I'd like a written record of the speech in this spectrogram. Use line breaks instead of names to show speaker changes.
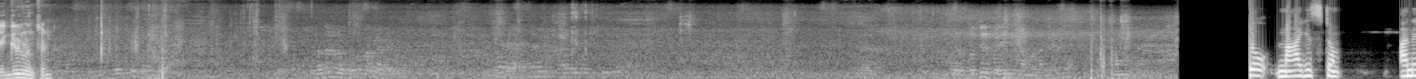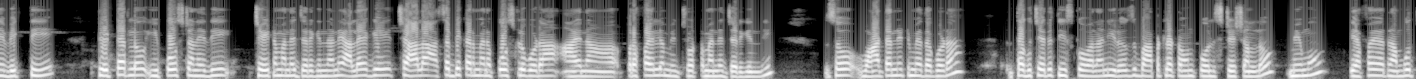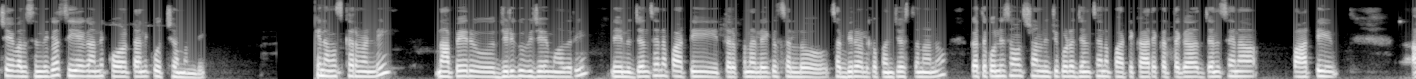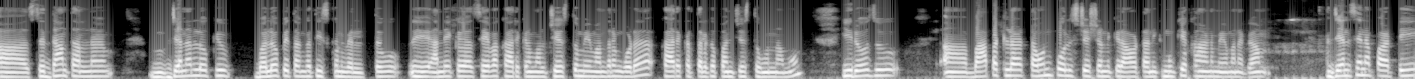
దగ్గర నుంచండి.
సో నా ఇష్టం అనే వ్యక్తి ట్విట్టర్లో ఈ పోస్ట్ అనేది చేయటం అనేది జరిగిందండి. అలాగే చాలా అసభ్యకరమైన పోస్టులు కూడా ఆయన ప్రొఫైల్లో మేము చూడటం అనేది జరిగింది. సో వాటన్నిటి మీద కూడా తగు చర్య తీసుకోవాలని ఈరోజు బాపట్ల టౌన్ పోలీస్ స్టేషన్లో మేము ఎఫ్ఐఆర్ నమోదు చేయవలసిందిగా సీఏ గారిని కోరటానికి వచ్చామండి. నమస్కారం అండి. నా పేరు జిడుగు విజయ మాధురి. నేను జనసేన పార్టీ తరపున లేఖసల్లో సెల్లో సభ్యురాలుగా పనిచేస్తున్నాను. గత కొన్ని సంవత్సరాల నుంచి కూడా జనసేన పార్టీ కార్యకర్తగా జనసేన పార్టీ ఆ, సిద్ధాంతాలను జనంలోకి బలోపేతంగా తీసుకుని వెళ్తూ అనేక సేవా కార్యక్రమాలు చేస్తూ మేమందరం కూడా కార్యకర్తలుగా పనిచేస్తూ ఉన్నాము. ఈరోజు ఆ, బాపట్ల టౌన్ పోలీస్ స్టేషన్కి రావడానికి ముఖ్య కారణం ఏమనగా జనసేన పార్టీ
